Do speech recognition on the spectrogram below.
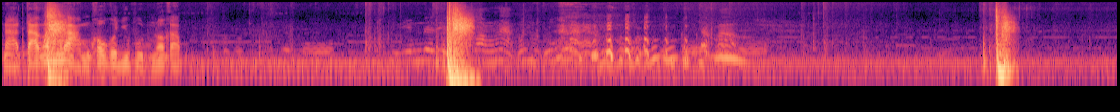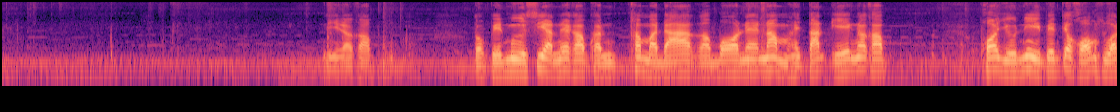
หน้าตางามๆเขาก็อยู่ผุ่นเนาะครับ นี่นะครับต้องเป็นมือเสี้ยนนะครับขันธรรมดากับบอแนะนำให้ตัดเองนะครับ พออยู่นี่เป็นเจ้าของสวน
